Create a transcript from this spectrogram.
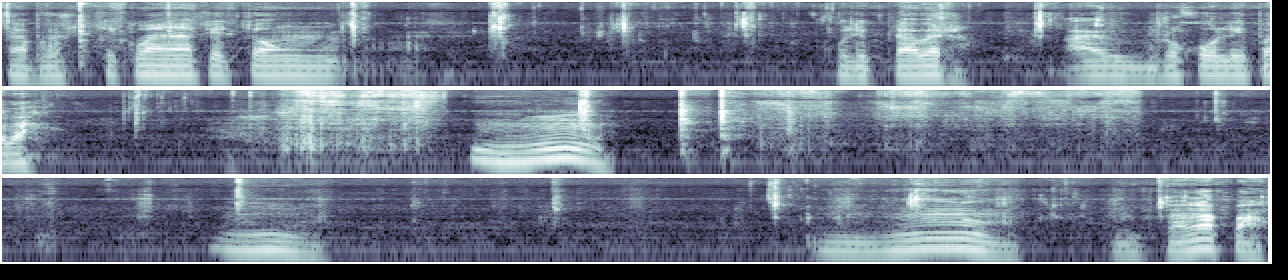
Tapos tikman natin itong cauliflower. Ay, broccoli pala. Mm. Mm. Mm. Sarap ah.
